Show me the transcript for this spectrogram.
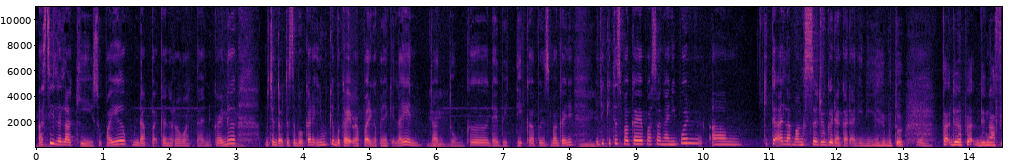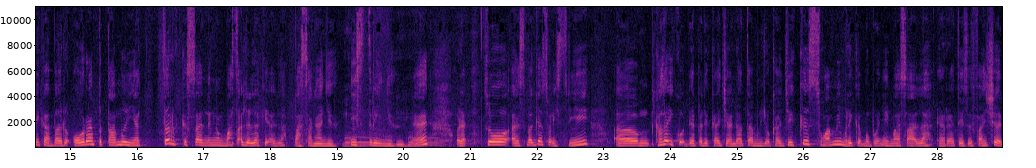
asli lelaki supaya mendapatkan rawatan kerana hmm. macam doktor sebutkan ini mungkin berkait rapat dengan penyakit lain hmm. jantung ke diabetik ke apa dan sebagainya hmm. jadi kita sebagai pasangan ini pun um, kita adalah mangsa juga dalam keadaan ini. Ya, ya betul. Ya. Tak dapat dinafikan bahawa orang pertama yang terkesan dengan masalah lelaki adalah pasangannya, hmm. isterinya. Hmm. Eh? Alright. So uh, sebagai seorang isteri, um, kalau ikut daripada kajian data menunjukkan jika suami mereka mempunyai masalah erectile dysfunction,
